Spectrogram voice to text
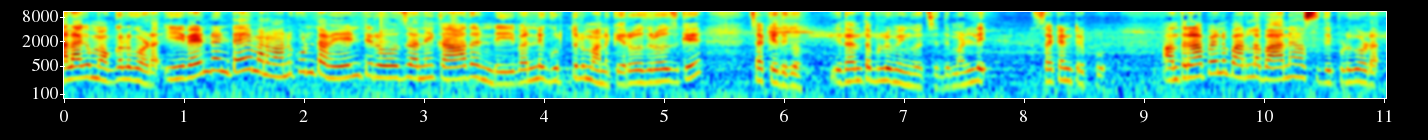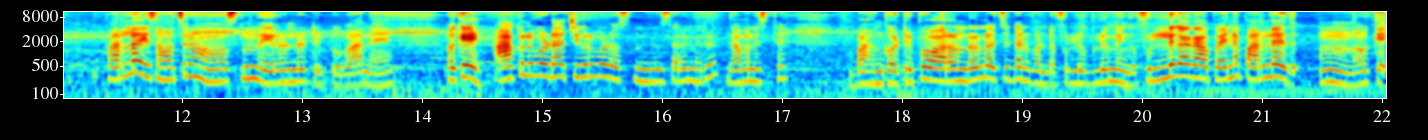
అలాగే మొగ్గలు కూడా. ఇవేంటంటే మనం అనుకుంటాం ఏంటి రోజు అని కాదండి. ఇవన్నీ గుర్తులు మనకి రోజు రోజుకి. చక్కదిగో ఇదంతా బ్లూమింగ్ వచ్చింది మళ్ళీ సెకండ్ ట్రిప్. అంత రాపోయినా పర్ల బాగానే వస్తుంది ఇప్పుడు కూడా. పర్ల ఈ సంవత్సరం వస్తుంది రెండో ట్రిప్ బాగానే. ఓకే ఆకులు కూడా చిగురు కూడా వస్తుంది చూసారా మీరు? గమనిస్తే. బా ఇంకో ట్రిప్ వారం రోజులు వచ్చింది అనుకుంటా ఫుల్ బ్లూమింగ్. ఫుల్గా కాకపోయినా పర్లేదు. ఓకే.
